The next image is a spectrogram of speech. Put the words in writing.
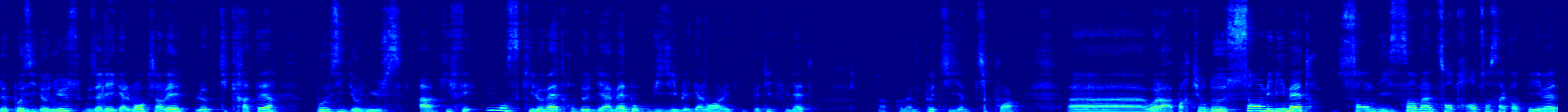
de Posidonius, vous allez également observer le petit cratère Posidonius A qui fait 11 km de diamètre, donc visible également avec une petite lunette, hein, comme un petit, point. Euh, voilà, à partir de 100 mm, 110, 120, 130, 150 mm,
